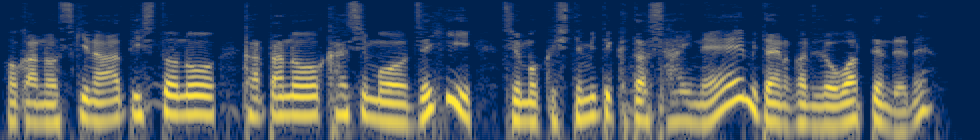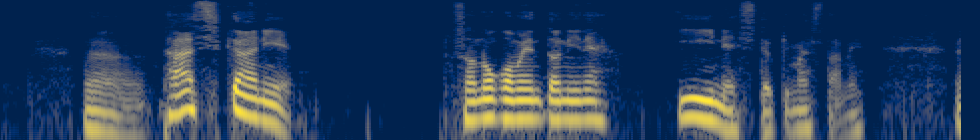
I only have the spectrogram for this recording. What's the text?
他の好きなアーティストの方の歌詞もぜひ注目してみてくださいね、みたいな感じで終わってんだよね。うん。確かに、そのコメントにね、いいねしておきましたね。え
